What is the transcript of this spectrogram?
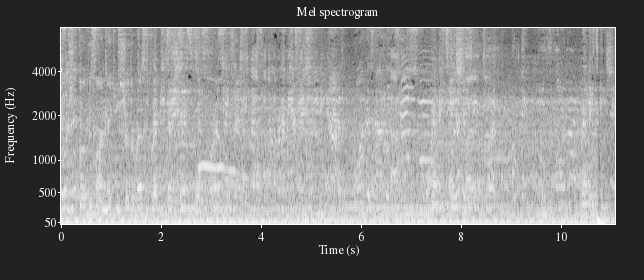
Focus on making sure the rest of reputation. Reputation. Reputation. Reputation.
